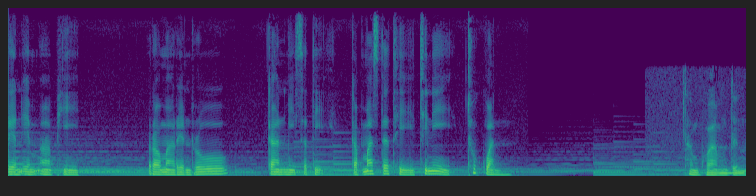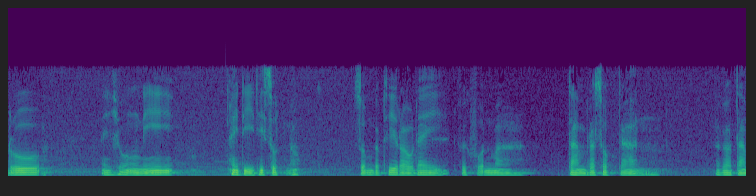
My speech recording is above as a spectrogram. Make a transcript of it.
เรียน MRP เรามาเรียนรู้การมีสติกับ Master T ที่ที่นี่ทุกวัน ทำความตื่นรู้ในช่วงนี้ให้ดีที่สุดเนาะสมกับที่เราได้ฝึกฝนมาตามประสบการณ์ แล้วก็ตาม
